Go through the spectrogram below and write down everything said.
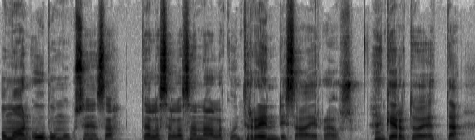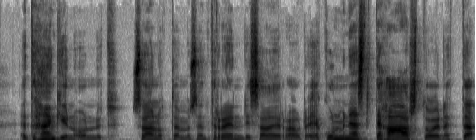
omaan uupumuksensa tällaisella sanalla kuin trendisairaus. Hän kertoi, että, että hänkin on nyt saanut tämmöisen trendisairauden. Ja kun minä sitten haastoin, että,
